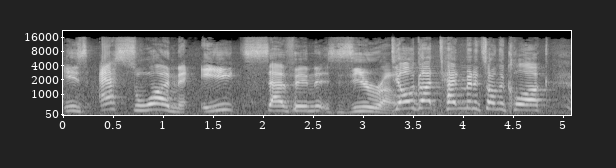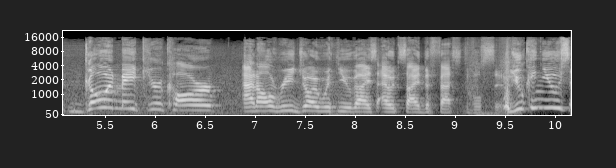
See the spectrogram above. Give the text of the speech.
is S1870. Y'all got 10 minutes on the clock. Go and make your car and I'll rejoin with you guys outside the festival soon. You can use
